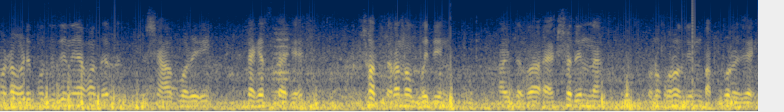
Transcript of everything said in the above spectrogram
মোটামুটি প্রতিদিনই আমাদের প্যাকেজ থাকে সত্তর নব্বই দিন। হয়তো বা একশো দিন না কোনো কোনো দিন বাদ পড়ে যায়।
